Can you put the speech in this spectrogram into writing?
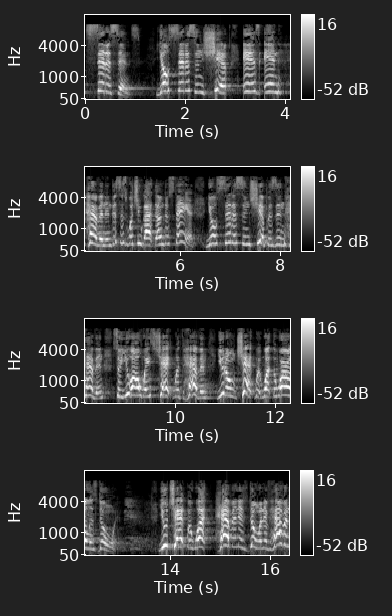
citizens. Your citizenship is in heaven. And this is what you got to understand. Your citizenship is in heaven. So you always check with heaven. You don't check with what the world is doing. You check with what heaven is doing. If heaven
